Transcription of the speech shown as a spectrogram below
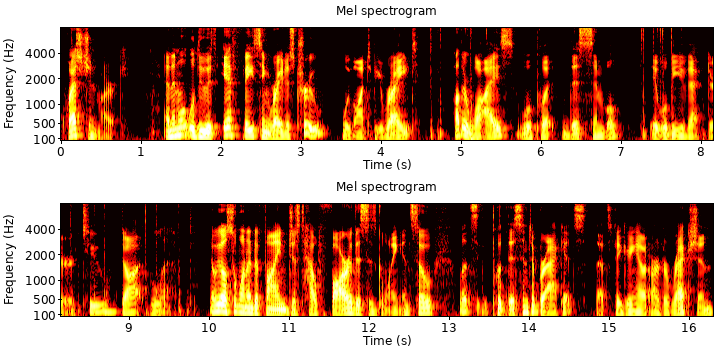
question mark. And then what we'll do is if facing right is true, we want to be right. Otherwise, we'll put this symbol. It will be vector 2 dot left. And we also want to define just how far this is going. And so let's put this into brackets. That's figuring out our direction.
